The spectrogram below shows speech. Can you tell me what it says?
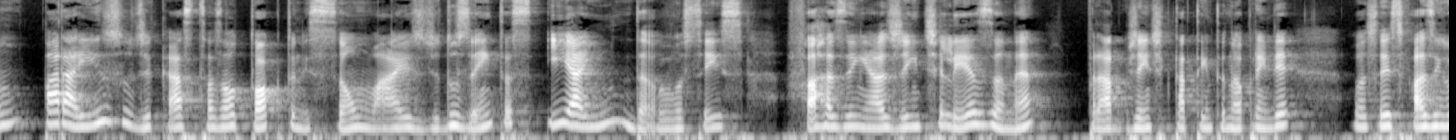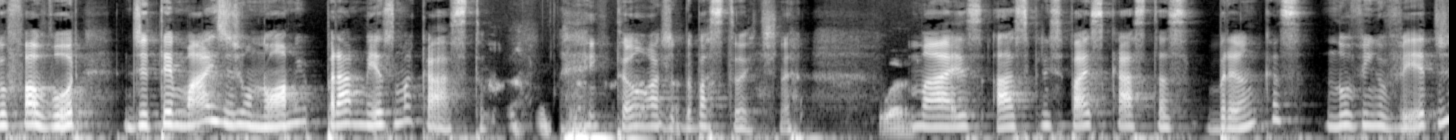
um paraíso de castas autóctones, são mais de 200 e ainda vocês fazem a gentileza, né? Para gente que está tentando aprender, vocês fazem o favor de ter mais de um nome para a mesma casta. então ajuda bastante, né? Mas as principais castas brancas no vinho verde,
